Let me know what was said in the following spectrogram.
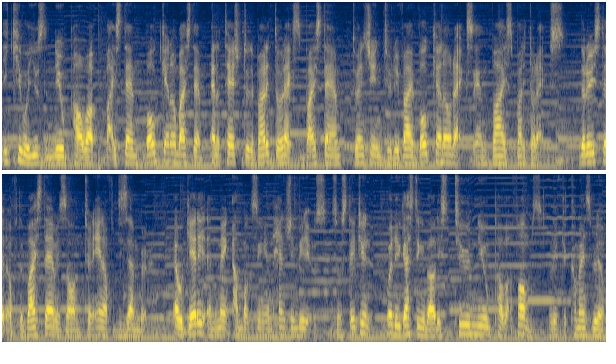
Ikki will use the new power-up Vistamp Volcano Vistamp and attach to the Baritorex Vistamp to engine into revive Volcano Rex and Vice Barid Rex. The release date of the Vistamp is on 28th of December. I will get it and make unboxing and henshin videos, so stay tuned. What do you guys think about these two new power-up forms? Leave the comments below.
